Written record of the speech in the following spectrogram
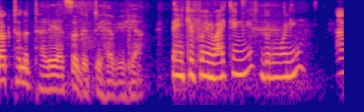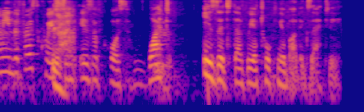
Dr. Natalia, it's so good to have you here. Thank you for inviting me. Good morning. I mean, the first question yeah. is, of course, what is it that we are talking about exactly?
